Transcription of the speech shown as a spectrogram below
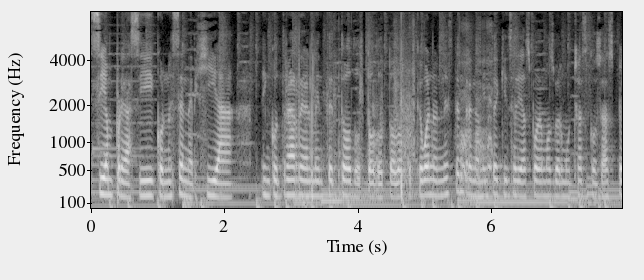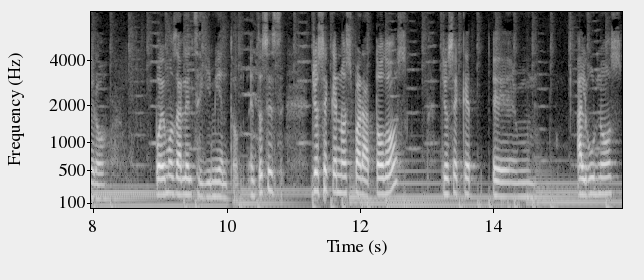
siempre así, con esa energía, encontrar realmente todo, todo, todo, porque bueno, en este entrenamiento de 15 días podemos ver muchas cosas, pero podemos darle el seguimiento. Entonces, yo sé que no es para todos, yo sé que em, algunos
